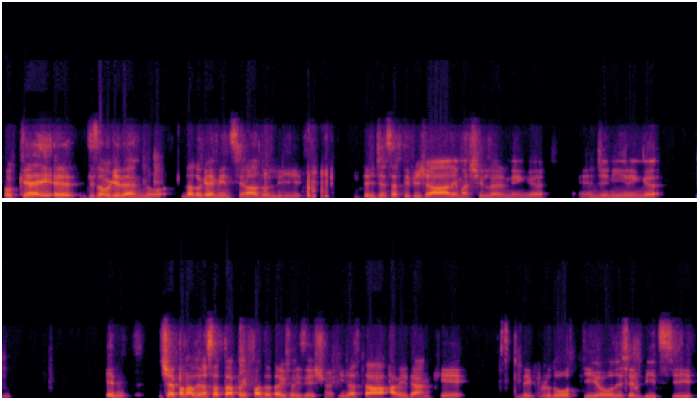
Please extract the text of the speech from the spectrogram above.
ok, eh, ti stavo chiedendo, dato che hai menzionato lì intelligenza artificiale, machine learning, engineering, e, cioè parlato di una startup che fa data visualization, in realtà avete anche dei prodotti o dei servizi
